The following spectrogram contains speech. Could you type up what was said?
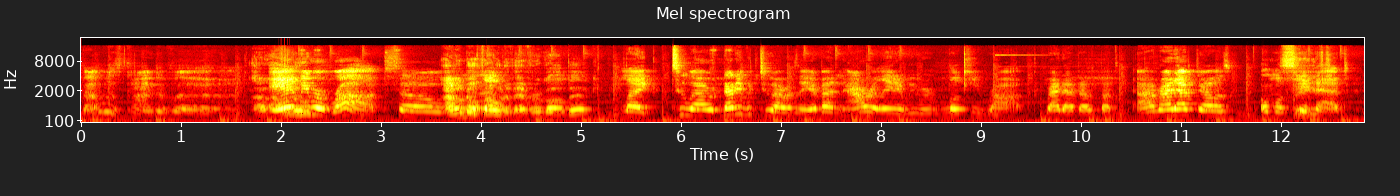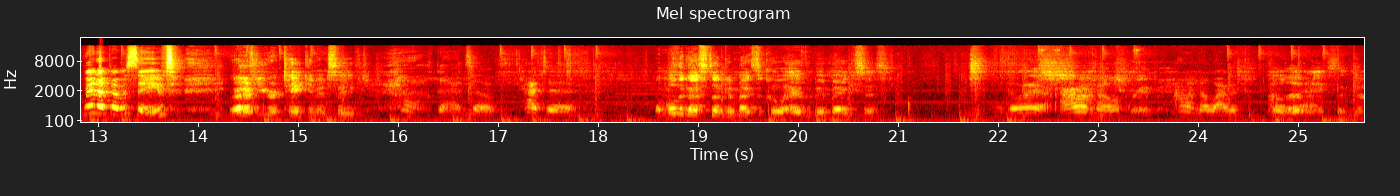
That was kind of a. I, I And we were robbed, so. I don't know if I would have ever gone back. Like two hours, not even two hours later, about an hour later, we were low key robbed. Right after I was about, to, uh, right after I was almost Saved. kidnapped. Right after I was saved. Right after you were taken and saved. Had to My mother got stuck in Mexico and hasn't been back since. go. I don't know. Tripping. I don't know why we. I go love back. Mexico.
